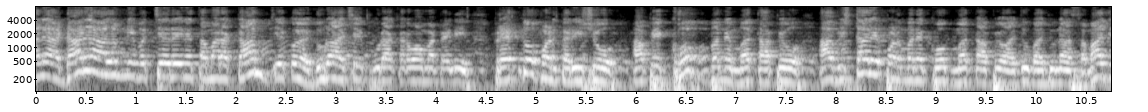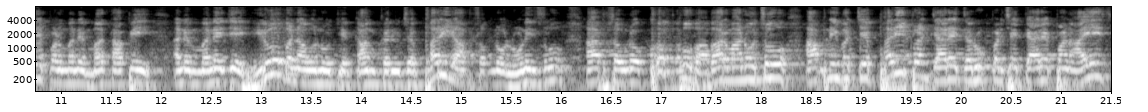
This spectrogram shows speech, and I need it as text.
અને અઢારે આલમની વચ્ચે રહીને તમારા કામ જે કોઈ અધૂરા છે પૂરા કરવા માટેની પ્રયત્નો પણ કરીશું. આપે ખૂબ મને મત આપ્યો. આ વિસ્તારે પણ મને ખૂબ મત આપ્યો. આજુબાજુના સમાજે પણ મને મત આપી અને મને જે હીરો બનાવવાનું જે કામ કર્યું છે, ફરી આપ સૌનો લોણીશું. આપ સૌનો ખૂબ ખૂબ આભાર માનું છું. આપની વચ્ચે ફરી પણ જ્યારે જરૂર પડશે ત્યારે પણ આવીશ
